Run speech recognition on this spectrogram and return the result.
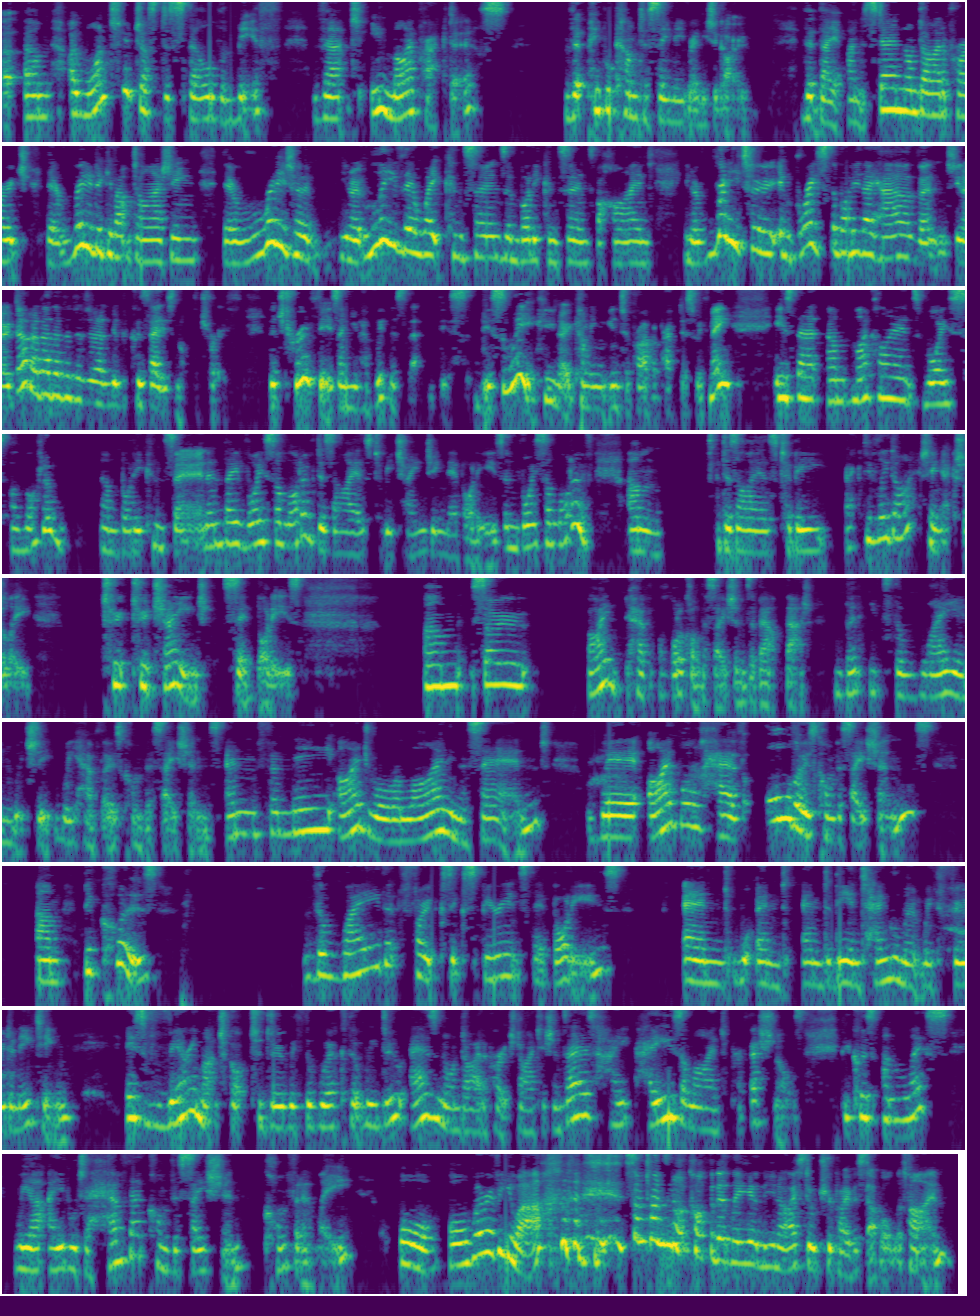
uh, um, I want to just dispel the myth that in my practice, that people come to see me ready to go. That they understand non-diet approach, they're ready to give up dieting, they're ready to, you know, leave their weight concerns and body concerns behind, you know, ready to embrace the body they have and, you know, da da da da da da, da because that is not the truth. The truth is, and you have witnessed that this this week, you know, coming into private practice with me, is that um, my clients voice a lot of um, body concern and they voice a lot of desires to be changing their bodies and voice a lot of um, desires to be actively dieting actually to to change said bodies um, so I have a lot of conversations about that, but it's the way in which we have those conversations. And for me, I draw a line in the sand where I will have all those conversations um, because the way that folks experience their bodies and and and the entanglement with food and eating is very much got to do with the work that we do as non-diet approach dietitians, as HAES aligned professionals, because unless we are able to have that conversation confidently, or or wherever you are, sometimes not confidently, and you know I still trip over stuff all the time.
